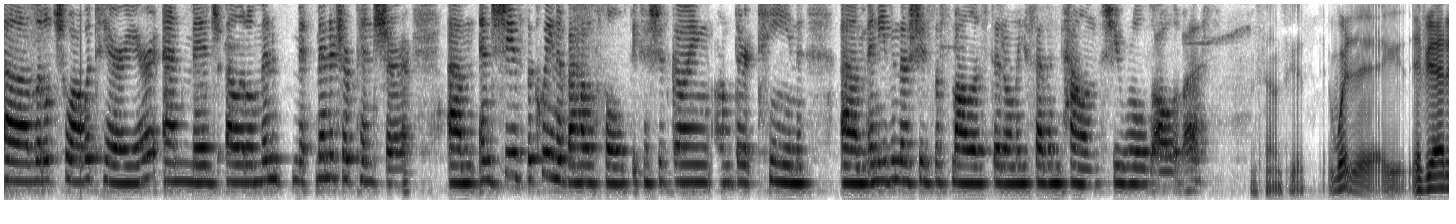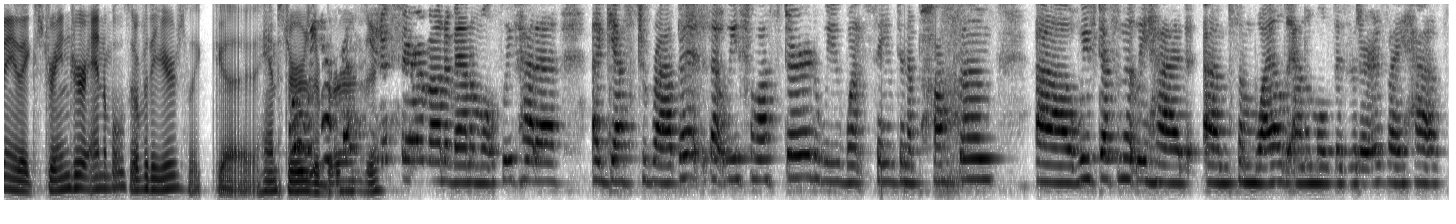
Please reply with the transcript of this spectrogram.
a little Chihuahua Terrier, and Midge, a little min- miniature pinscher. Um, and she's the queen of the household because she's going on 13. Um, and even though she's the smallest at only seven pounds, she rules all of us. That sounds good. What have you had any like stranger animals over the years, like uh, hamsters oh, or birds? We rescued or... a fair amount of animals. We've had a, a guest rabbit that we fostered. We once saved an opossum. Uh, we've definitely had um, some wild animal visitors. I have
